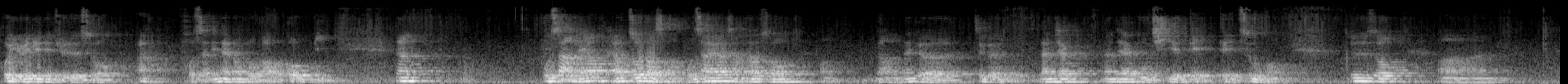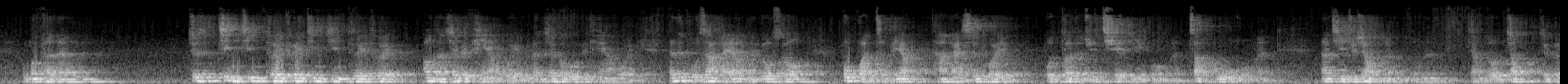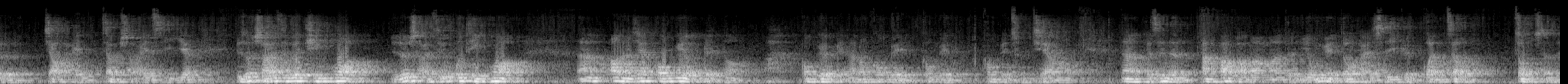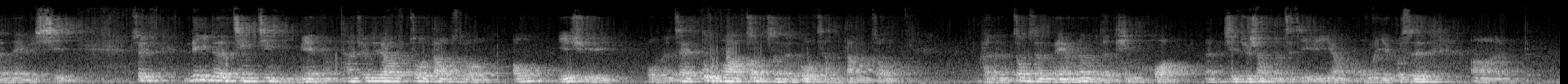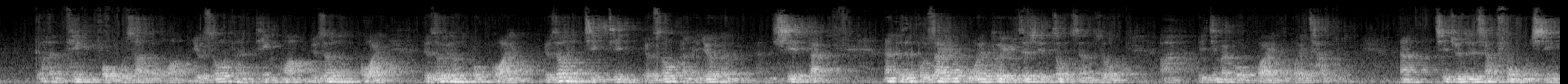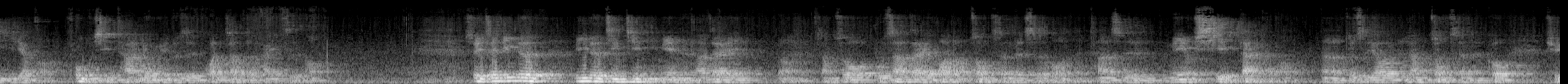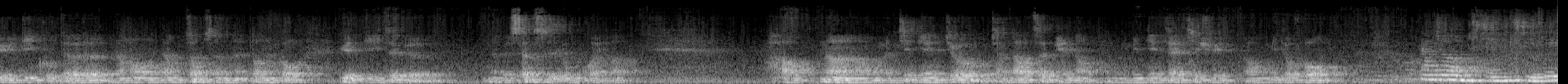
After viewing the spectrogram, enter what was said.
会有一点点觉得说啊，菩萨你在弄我搞勾比。那菩萨还要还要做到什么？菩萨还要讲到说哦，那那个这个人家人家骨气也得得住哦，就是说。嗯，我们可能就是进进退退，进进退退，奥能这个天威，我们这个不是天威，但是菩萨还要能够说，不管怎么样，他还是会不断的去牵引我们，照顾我们。那其实就像我们我们讲说教这个教孩教小孩子一样，有时候小孩子会听话，有时候小孩子又不听话。那奥能现在公有给哦啊，公有给他弄公给公给公给成家哦。那可是呢，当爸爸妈妈的永远都还是一个关照众生的那个心，所以利乐精进里面呢，他就是要做到说，哦，也许我们在度化众生的过程当中，可能众生没有那么的听话，那其实就像我们自己一样，我们也不是呃很听佛菩萨的话，有时候很听话，有时候很乖，有时候又很不乖，有时候很精进，有时候可能又很很懈怠。那可是菩萨又不会对于这些众生说啊，你这么不乖，不会差。那其实就是像父母心一样哦，父母心他永远都是关照着孩子哦。所以在利乐利乐精进里面呢，他在呃讲说菩萨在化导众生的时候呢，他是没有懈怠的哦，呃，就是要让众生能够去离苦得乐，然后让众生呢都能够远离这个那个生死轮回啊。好，那我们今天就讲到这边了，我们明天再继续。阿弥陀佛，大众请起立。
